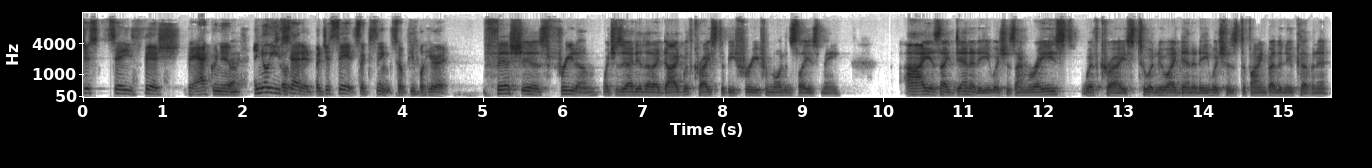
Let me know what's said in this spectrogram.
just say fish the acronym? I know you so, said it, but just say it succinct so people hear it. Fish is freedom, which is the idea that I died with Christ to be free from what enslaves me. I is identity, which is I'm raised with Christ to a new identity, which is defined by the new covenant.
